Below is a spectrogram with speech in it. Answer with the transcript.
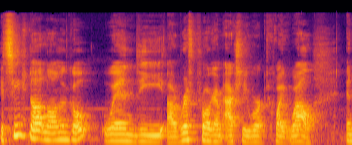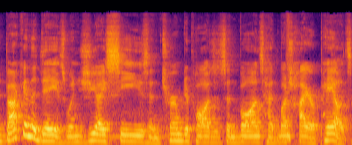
it seems not long ago when the uh, RRIF program actually worked quite well. And back in the days when GICs and term deposits and bonds had much higher payouts,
